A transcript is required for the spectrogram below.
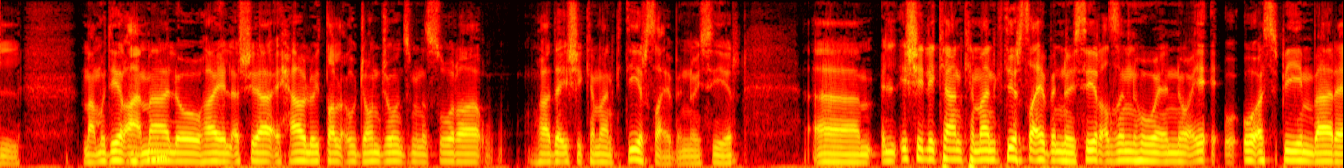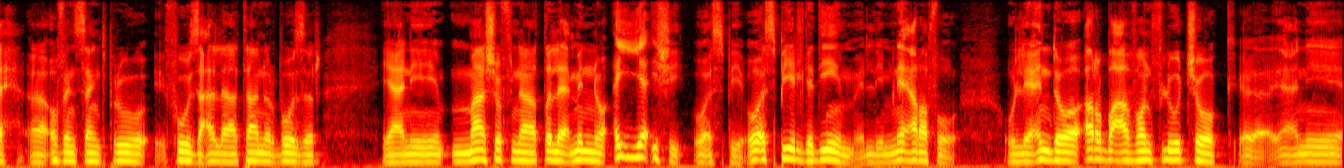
مع مدير أعماله وهاي الأشياء يحاولوا يطلعوا جون جونز من الصورة. وهذا إشي كمان كتير صعب إنه يصير. الإشي اللي كان كمان كتير صعب إنه يصير أظن هو إنه أو إس بي إمبارح أوفينس سانت برو يفوز على تانر بوزر. يعني ما شفنا طلع منه أي إشي أو إس بي. أو إس بي القديم اللي بنعرفه واللي عنده أربعة Von Flue choke آه، يعني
